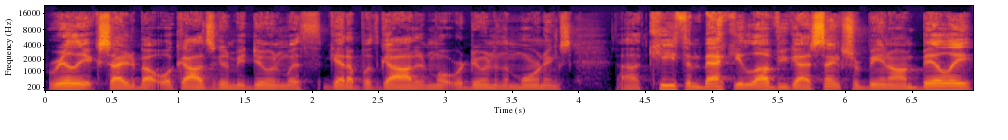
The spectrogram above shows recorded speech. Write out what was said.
Really excited about what God's going to be doing with Get Up with God and what we're doing in the mornings. Uh, Keith and Becky, love you guys. Thanks for being on. Billy,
